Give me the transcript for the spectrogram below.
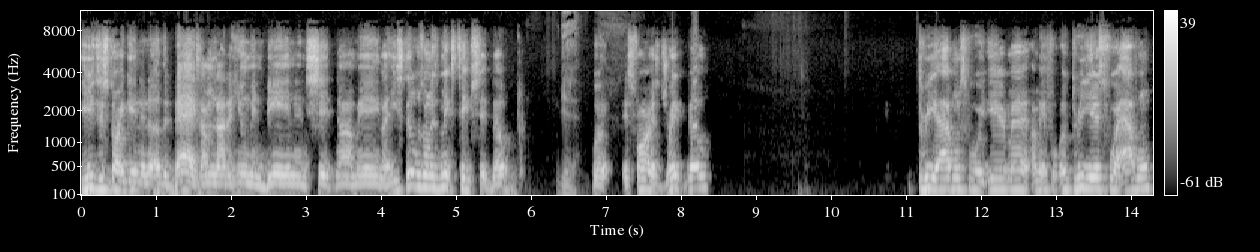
He just started getting into other bags. I'm not a human being and shit. Know what I mean? Like he still was on his mixtape shit though. Yeah. But as far as Drake though, three albums for a year, man. I mean, for uh, three years for an album.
